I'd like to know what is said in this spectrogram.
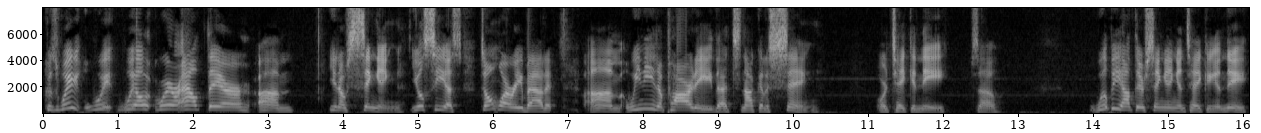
Because we we we'll, we're out there, um, you know, singing. You'll see us. Don't worry about it. Um, we need a party that's not going to sing or take a knee. So we'll be out there singing and taking a knee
